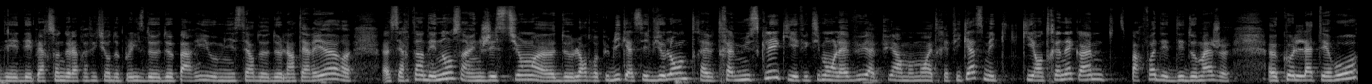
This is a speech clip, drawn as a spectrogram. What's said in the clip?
des, personnes de la préfecture de police de, Paris au ministère de, l'Intérieur. certains dénoncent hein, une gestion de l'ordre public assez violente, très, musclée, qui effectivement, on l'a vu, a pu à un moment être efficace, mais qui, entraînait quand même parfois des, dommages collatéraux.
